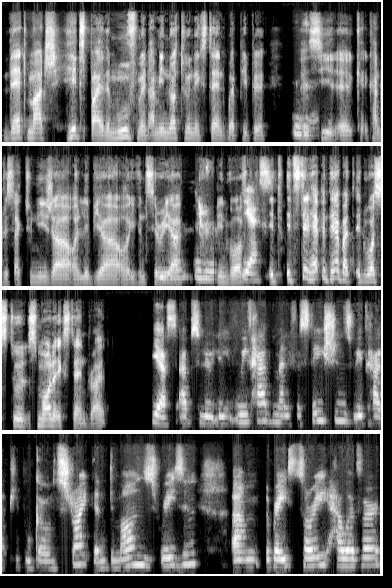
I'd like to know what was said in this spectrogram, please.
that much hit by the movement. I mean, not to an extent where people uh, Mhm. see uh, c- countries like Tunisia or Libya or even Syria Mhm, mhm. be involved. Yes. It it still happened there, but it was to a smaller extent, right? Yes, absolutely. We've had manifestations. We've had people go on strike and demands raising, um, raised. Sorry. However,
